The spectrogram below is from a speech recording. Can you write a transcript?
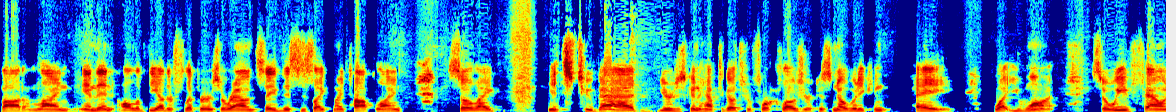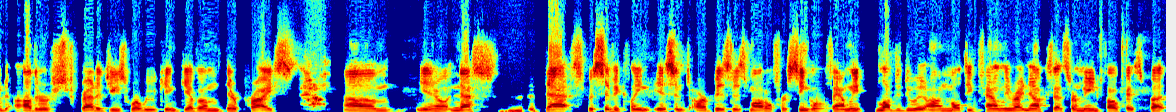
bottom line and then all of the other flippers around say this is like my top line so like it's too bad you're just going to have to go through foreclosure because nobody can pay what you want. So we've found other strategies where we can give them their price. Um, you know, and that's that specifically isn't our business model for single family. Love to do it on multifamily right now because that's our main focus. But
